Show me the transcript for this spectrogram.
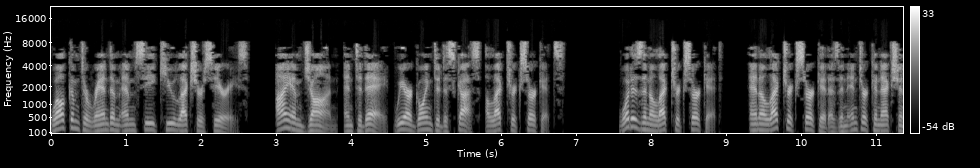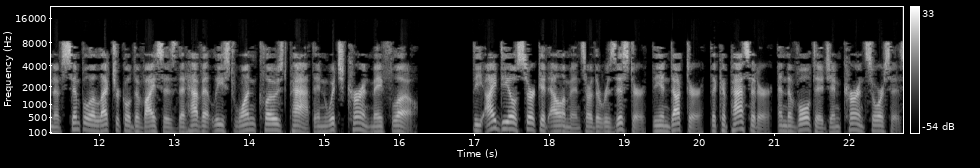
Welcome to Random MCQ Lecture Series. I am John, and today, we are going to discuss electric circuits. What is an electric circuit? An electric circuit is an interconnection of simple electrical devices that have at least one closed path in which current may flow. The ideal circuit elements are the resistor, the inductor, the capacitor, and the voltage and current sources.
